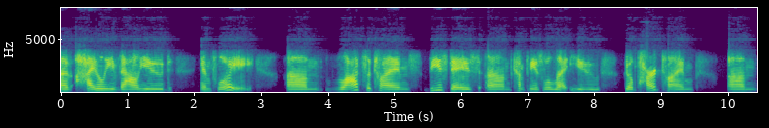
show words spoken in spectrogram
a highly valued employee. Um, lots of times these days, um, companies will let you go part time um,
